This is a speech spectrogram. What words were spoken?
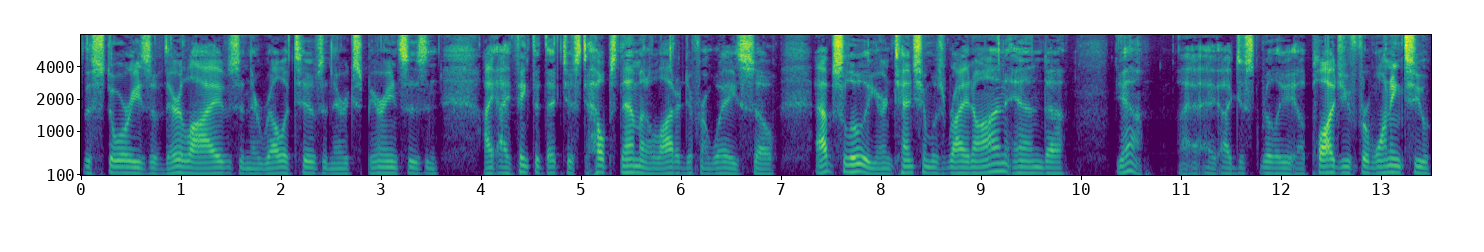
the stories of their lives and their relatives and their experiences. And I, I think that that just helps them in a lot of different ways. So, absolutely, your intention was right on. And uh, yeah, I, I just really applaud you for wanting to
